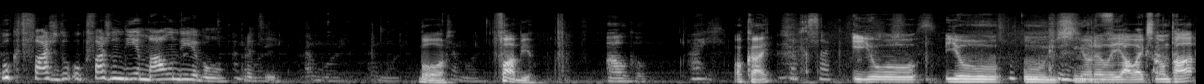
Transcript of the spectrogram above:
o que, te faz do, o que faz de um dia mau um dia bom para ti? Amor, amor. Boa. Amor. Fábio, Álcool. Ai, ok. a ressaca. E o, e o, o senhor ali, Alex, não está.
